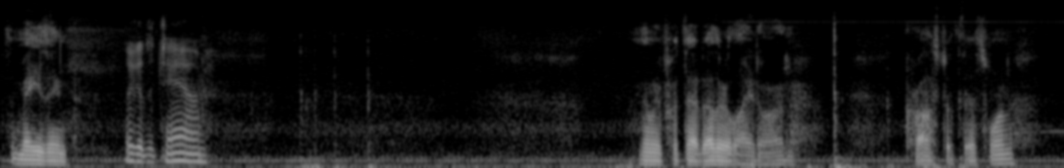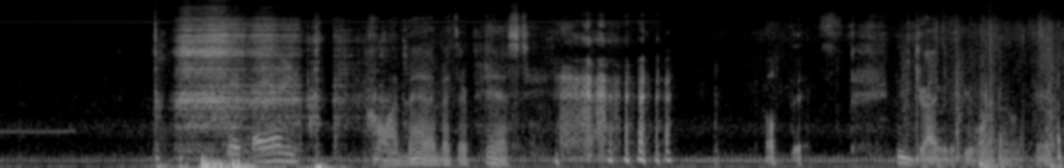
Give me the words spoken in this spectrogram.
It's amazing. Look at the town. Then we put that other light on. Crossed with this one. Here's Coyote. Oh, I bet. I bet they're pissed. Hold this. You drive it if you want. I don't care.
